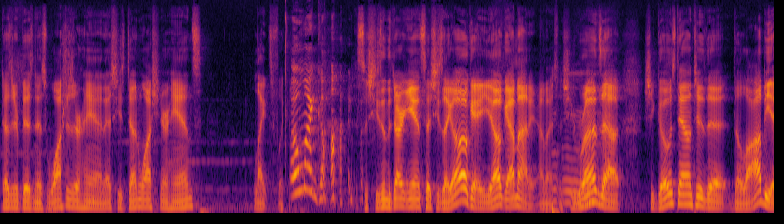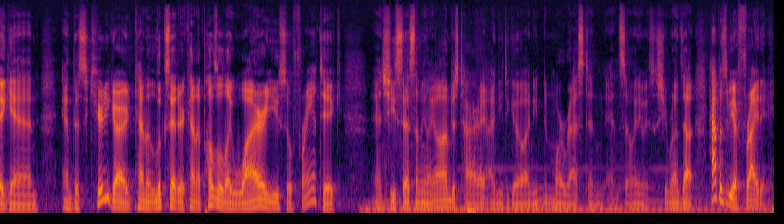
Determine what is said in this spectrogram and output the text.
does her business, washes her hand. As she's done washing her hands, lights flicker. Oh my god. So she's in the dark again. So she's like, okay, okay, I'm out of here. I'm out. So she runs out. She goes down to the, the lobby again, and the security guard kind of looks at her, kind of puzzled, like, why are you so frantic? And she says something like, oh, I'm just tired. I, I need to go. I need more rest. And, and so, anyway, so she runs out. Happens to be a Friday.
